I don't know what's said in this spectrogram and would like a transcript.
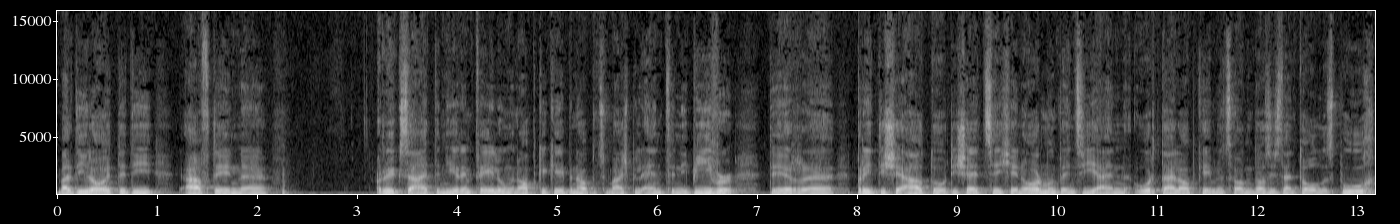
weil die Leute, die auf den äh, Rückseiten hier Empfehlungen abgegeben haben, zum Beispiel Anthony Beaver, der äh, britische Autor, die schätze ich enorm. Und wenn Sie ein Urteil abgeben und sagen, das ist ein tolles Buch,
